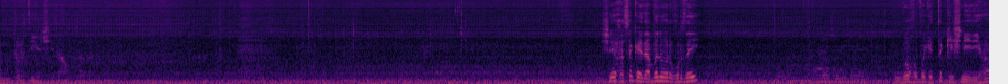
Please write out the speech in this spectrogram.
موټر تیر شي دا وزه ده شیخه څه کوي دا بل ور غورځوي اوبه خو پکې تکې شنې دي ها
